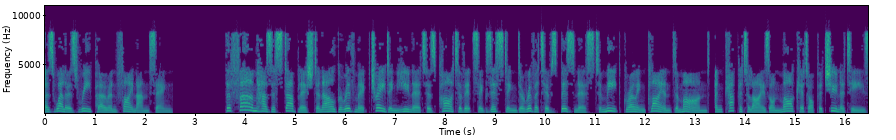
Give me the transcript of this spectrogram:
as well as repo and financing. The firm has established an algorithmic trading unit as part of its existing derivatives business to meet growing client demand and capitalize on market opportunities.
